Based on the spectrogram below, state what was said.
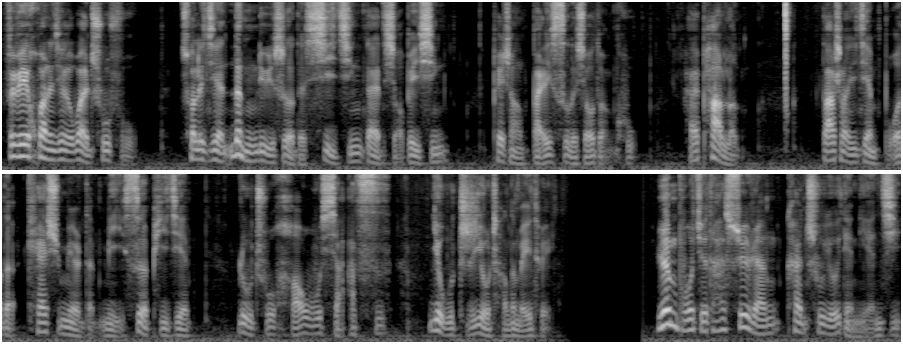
菲菲换了件外出服，穿了一件嫩绿色的细金带的小背心，配上白色的小短裤，还怕冷，搭上一件薄的 cashmere 的米色披肩，露出毫无瑕疵、又直又长的美腿。渊博觉得她虽然看出有点年纪，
